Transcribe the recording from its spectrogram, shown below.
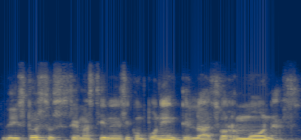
¿Listo? Estos sistemas tienen ese componente, las hormonas,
